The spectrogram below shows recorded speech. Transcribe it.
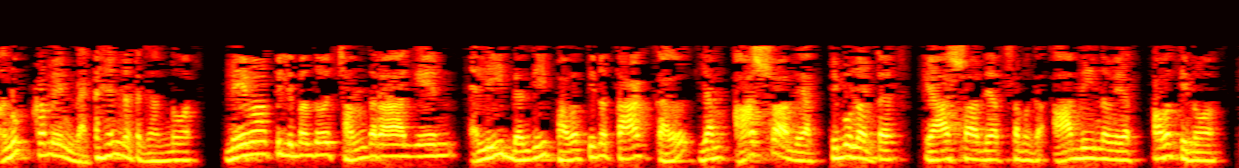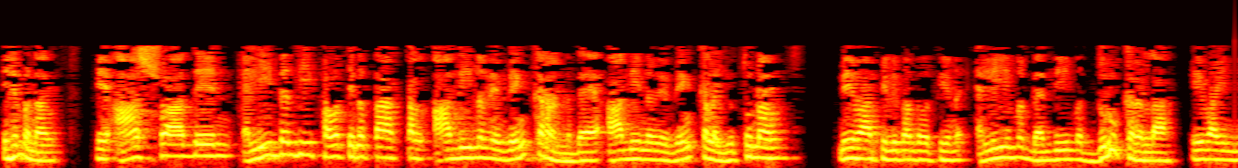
අනුක්‍රමයෙන් වැටහෙන්නට ගන්නවා. මේවා පිළිබඳව චන්දරාගයෙන් ඇලී බැඳී පවතින තාක්කල් යම් ආස්වාදයක් තිබුණට ඒ ආස්වාදයක් සමග ආදීනවයක් පවතිනවා. එහෙමනම් ඒ ආස්වාදයෙන් ඇලී බැඳී පවතින තාක්කල් ආදීනවේ වෙන් කරන්න බෑ. ආදීනවේ වෙන් කළ යුතුයනම් මේවා පිළිබඳව තියෙන ඇලීම බැඳීම දුරු කරලා ඒවයින්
